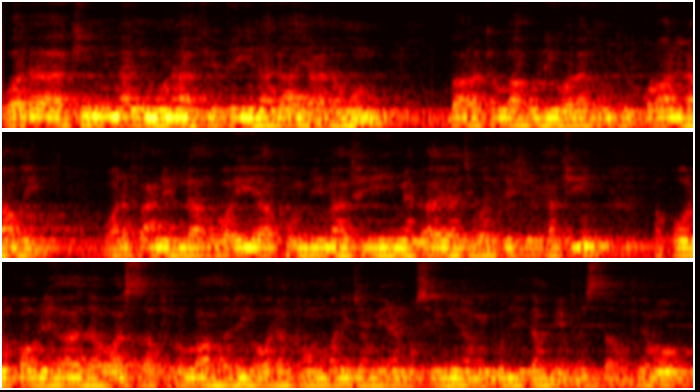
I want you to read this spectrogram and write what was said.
ولكن المنافقين لا يعلمون. بارك الله لي ولكم في القرآن العظيم ونفعني الله وإياكم بما فيه من الآيات والذكر الحكيم. أقول قولي هذا وأستغفر الله لي ولكم ولجميع المسلمين من كل ذنب فاستغفروه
